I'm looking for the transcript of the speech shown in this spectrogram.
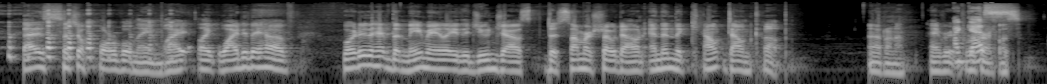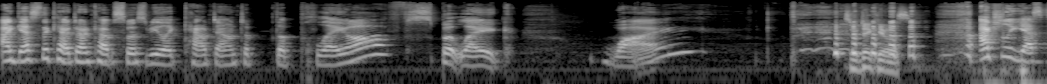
that is such a horrible name. Why like why do they have Why do they have the May Melee, the June Joust, the Summer Showdown, and then the Countdown Cup? I don't know. Every, I guess I guess the Countdown Cup's supposed to be like countdown to the playoffs, but like why? It's ridiculous. Actually, yes.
